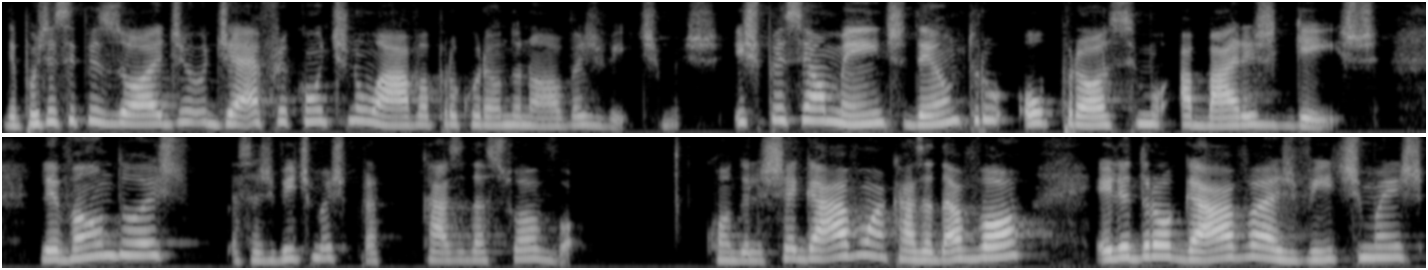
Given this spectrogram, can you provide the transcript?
Depois desse episódio, o Jeffrey continuava procurando novas vítimas, especialmente dentro ou próximo a bares gays, levando as, essas vítimas para casa da sua avó. Quando eles chegavam à casa da avó, ele drogava as vítimas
